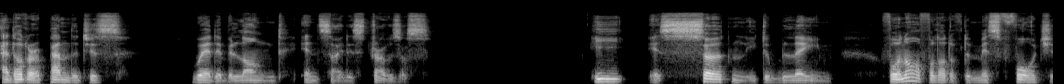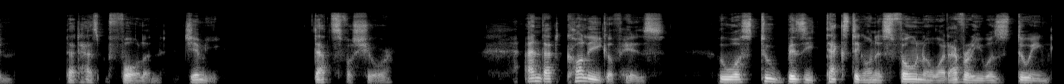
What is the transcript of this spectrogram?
and other appendages where they belonged inside his trousers. He is certainly to blame for an awful lot of the misfortune that has befallen Jimmy. That's for sure. And that colleague of his, who was too busy texting on his phone or whatever he was doing,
